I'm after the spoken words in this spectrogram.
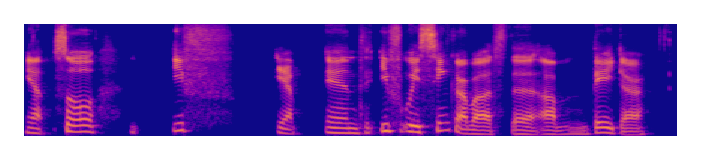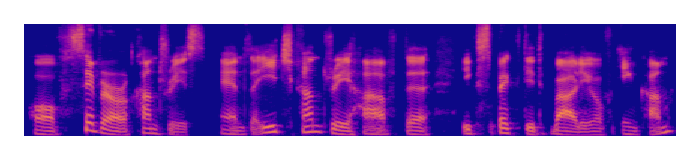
Yeah, so if, yeah, and if we think about the um, data of several countries and each country have the expected value of income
